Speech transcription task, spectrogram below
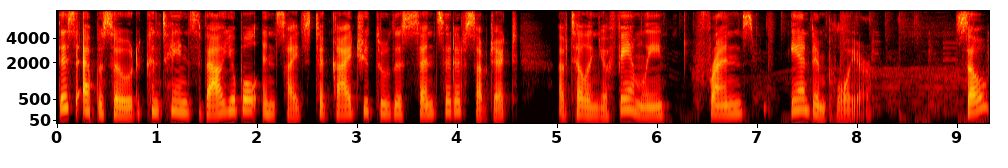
this episode contains valuable insights to guide you through the sensitive subject of telling your family, friends, and employer. So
